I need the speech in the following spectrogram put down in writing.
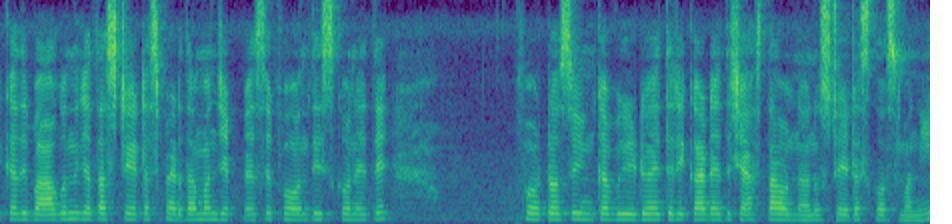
ఇక అది బాగుంది కదా స్టేటస్ పెడదామని చెప్పేసి ఫోన్ తీసుకొని అయితే ఫొటోస్ ఇంకా వీడియో అయితే రికార్డ్ అయితే చేస్తూ ఉన్నాను స్టేటస్ కోసమని.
